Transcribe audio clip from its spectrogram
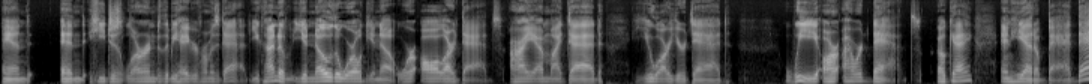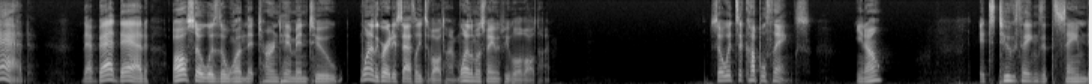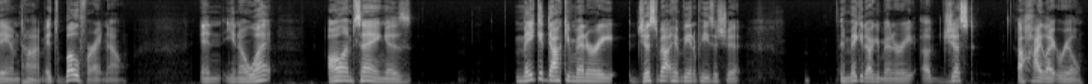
and and he just learned the behavior from his dad. You kind of you know the world you know. We're all our dads. I am my dad. You are your dad. We are our dads. Okay? And he had a bad dad. That bad dad also was the one that turned him into one of the greatest athletes of all time, one of the most famous people of all time. So it's a couple things, you know? It's two things at the same damn time. It's both right now. And you know what? All I'm saying is make a documentary just about him being a piece of shit and make a documentary of just a highlight reel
